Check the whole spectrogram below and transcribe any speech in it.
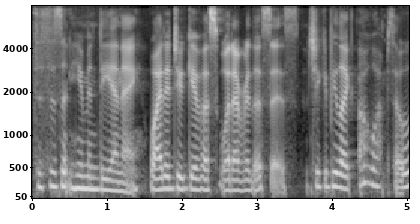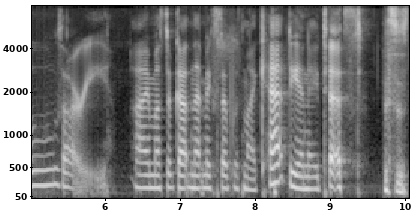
this isn't human DNA. Why did you give us whatever this is? She could be like, oh, I'm so sorry. I must have gotten that mixed up with my cat DNA test. This is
